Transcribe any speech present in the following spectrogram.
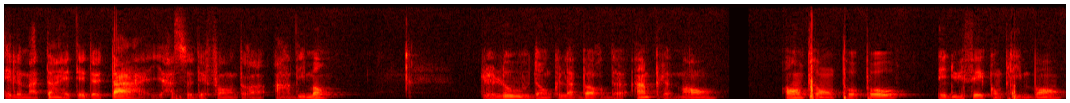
et le matin était de taille à se défendre hardiment. Le loup donc l'aborde amplement, entre en propos et lui fait compliment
